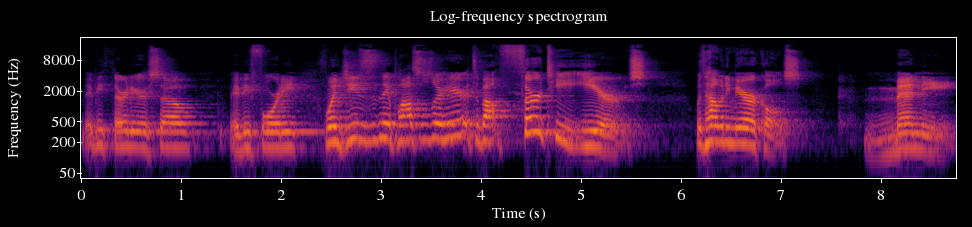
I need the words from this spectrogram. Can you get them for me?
Maybe 30 or so, maybe 40. When Jesus and the apostles are here, it's about 30 years with how many miracles? Many.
